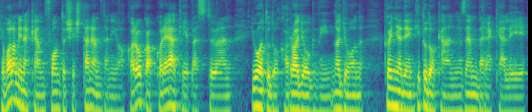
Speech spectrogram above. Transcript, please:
ha valami nekem fontos és teremteni akarok, akkor elképesztően jól tudok ragyogni, nagyon könnyedén ki tudok állni az emberek elé,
